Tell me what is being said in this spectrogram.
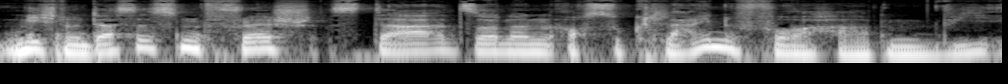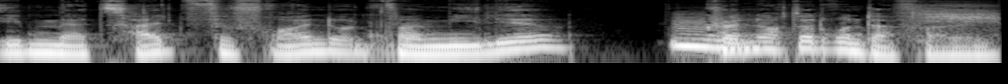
Nicht nur das ist ein Fresh Start, sondern auch so kleine Vorhaben wie eben mehr Zeit für Freunde und Familie, mhm. können auch darunter fallen.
